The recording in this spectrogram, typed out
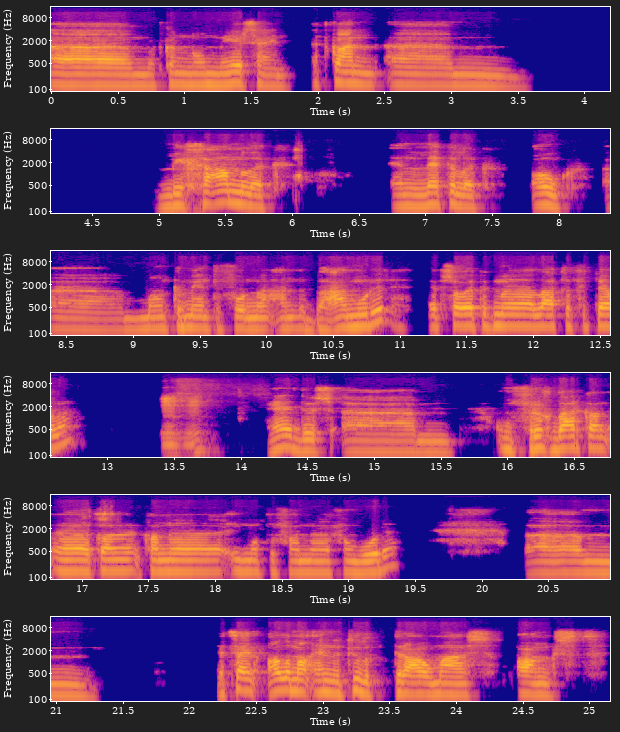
Um, het kan nog meer zijn. Het kan um, lichamelijk en letterlijk ook uh, mankementen vormen aan de baarmoeder. Heb, zo heb ik me laten vertellen. Mm -hmm. Hè, dus um, onvruchtbaar kan, uh, kan, kan uh, iemand ervan van worden. het zijn allemaal, en natuurlijk trauma's, angst,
